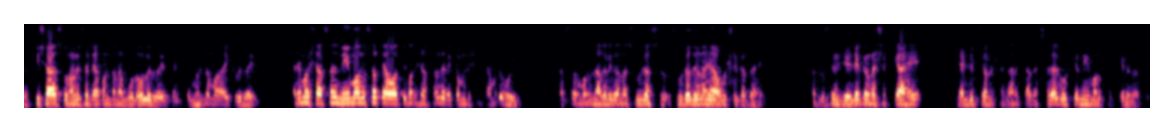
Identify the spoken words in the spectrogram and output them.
व्यक्तिशः सुनावणीसाठी आपण त्यांना बोलवलं जाईल त्यांचे म्हणणं मग ऐकलं जाईल. आणि मग शासन नियमानुसार त्या बाबतीमध्ये शासनाचे रेकमेंडेशन त्यामध्ये होईल. शासन म्हणून नागरिकांना सुविधा सुविधा देणं हे आवश्यकच आहे. त्या दृष्टीने जे जे करणं शक्य आहे लँड अनुषंगाने त्या सगळ्या गोष्टी नियमानुसार केल्या जातील.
